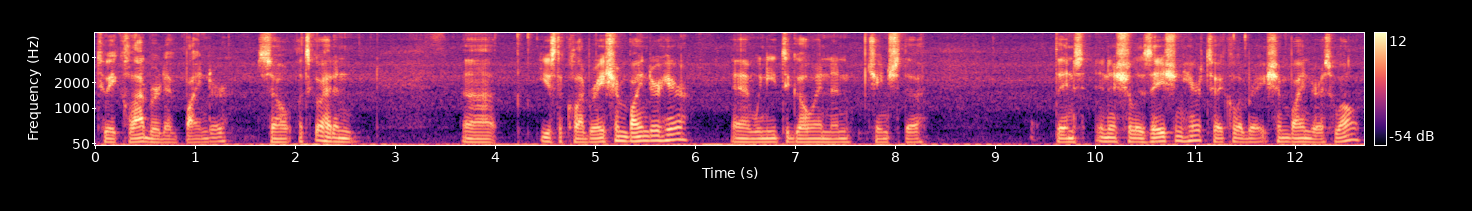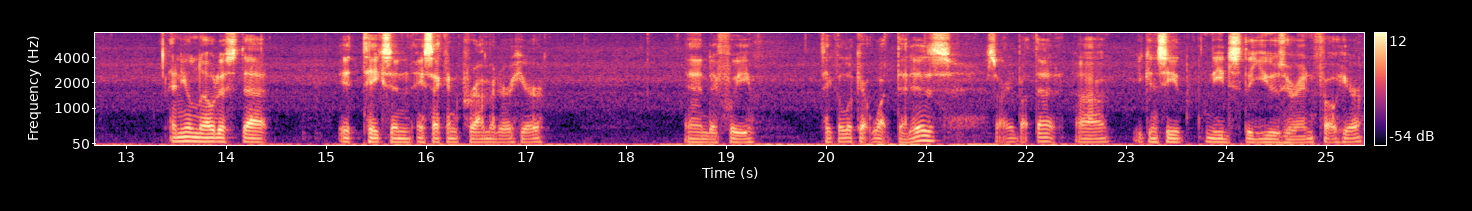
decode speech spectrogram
to a collaborative binder. So let's go ahead and uh, use the collaboration binder here. And we need to go in and change the, the in initialization here to a collaboration binder as well. And you'll notice that it takes in a second parameter here. And if we take a look at what that is, sorry about that, uh, you can see it needs the user info here.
